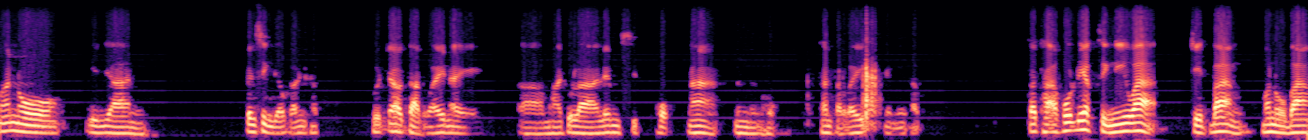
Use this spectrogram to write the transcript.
มโนวิญญาณ เป็นสิ่งเดียวกันครับพระเจ้าตรัสไว้ในมหาจุฬาเล่มสิบหกหน้าหนึ่งหนึ่งหกท่านตรัสไว้อย่างนี้ครับตถาคตเรียกสิ่งนี้ว่า จิตบ้าง มโนบ้าง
